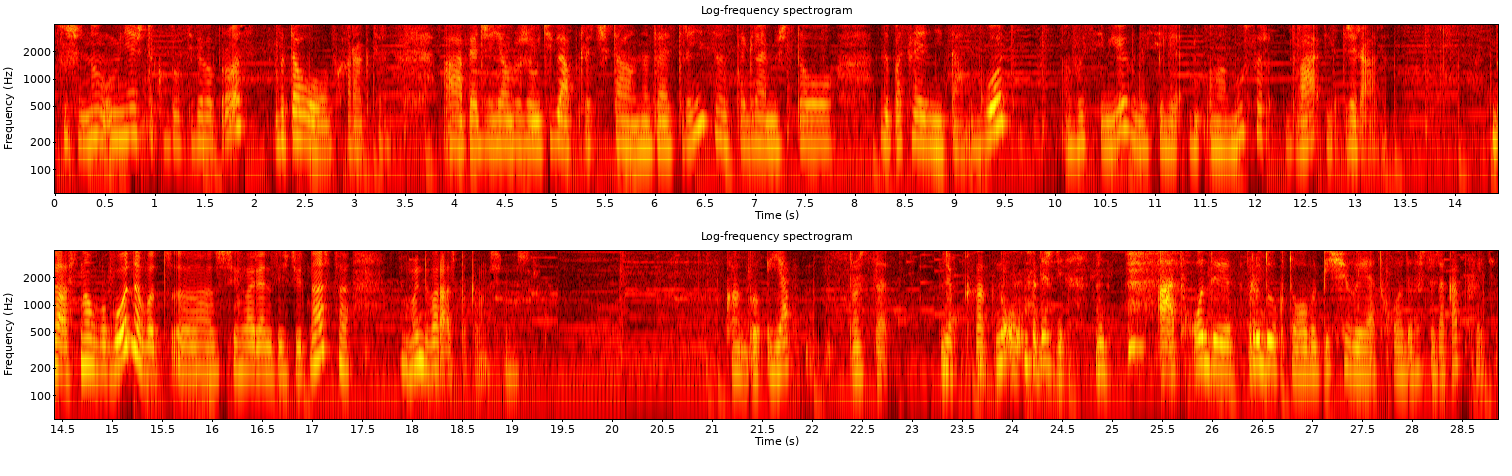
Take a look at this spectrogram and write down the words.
Слушай, ну у меня еще такой был тебе вопрос бытового характера. А, опять же, я уже у тебя прочитала на твоей странице в Инстаграме, что за последний там год вы с семьей выносили а, мусор два или три раза. Да, с Нового года, вот э, с января 2019 мы два раза пока выносили мусор. как бы я просто ну, как, ну, подожди, ну, а отходы продуктовые, пищевые отходы, вы что, закапываете?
